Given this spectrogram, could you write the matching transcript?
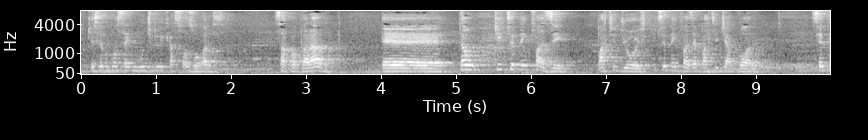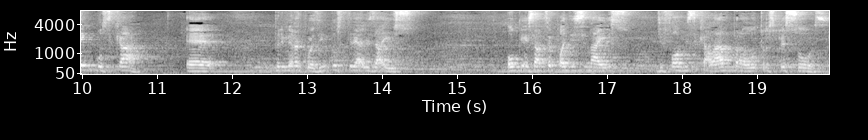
porque você não consegue multiplicar suas horas. Sabe qual a parada? É, então, o que, que, você tem que fazer a partir de hoje? O que, que, você tem que fazer a partir de agora? Você tem que buscar, é, primeira coisa, industrializar isso. Ou quem sabe você pode ensinar isso de forma escalável para outras pessoas.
